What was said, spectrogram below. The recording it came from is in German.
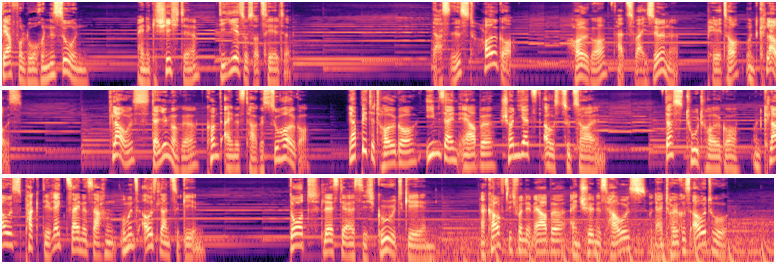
Der verlorene Sohn. Eine Geschichte, die Jesus erzählte. Das ist Holger. Holger hat zwei Söhne, Peter und Klaus. Klaus, der Jüngere, kommt eines Tages zu Holger. Er bittet Holger, ihm sein Erbe schon jetzt auszuzahlen. Das tut Holger und Klaus packt direkt seine Sachen, um ins Ausland zu gehen. Dort lässt er es sich gut gehen. Er kauft sich von dem Erbe ein schönes Haus und ein teures Auto.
